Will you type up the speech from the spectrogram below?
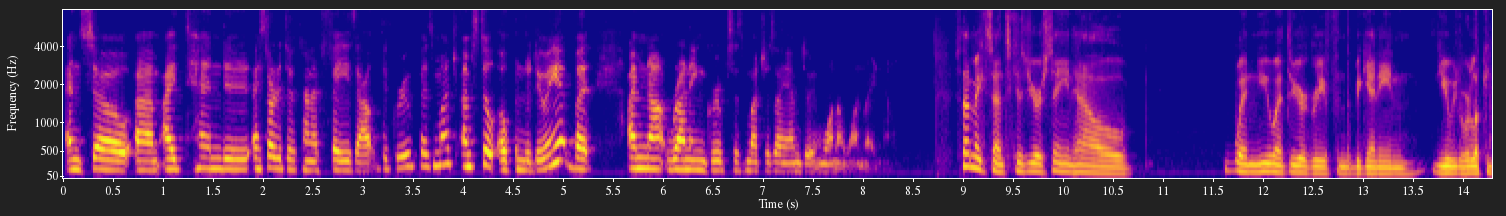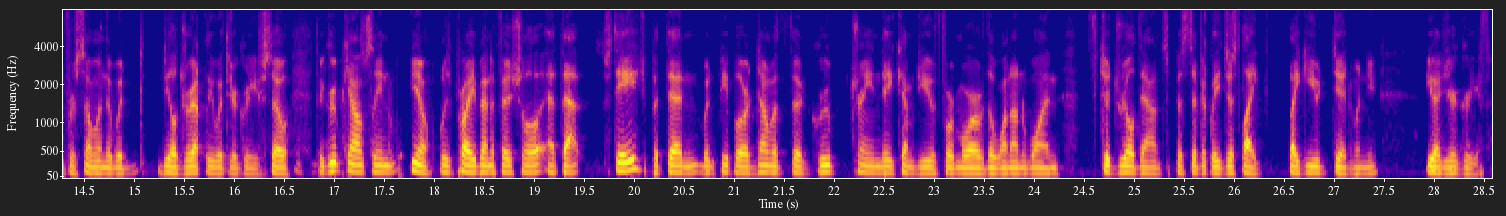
And so um, i tend to i started to kind of phase out the group as much. I'm still open to doing it but i'm not running groups as much as i am doing one-on-one right now. So that makes sense because you're saying how when you went through your grief in the beginning, you were looking for someone that would deal directly with your grief. So mm-hmm. the group counseling, you know, was probably beneficial at that stage. But then when people are done with the group train, they come to you for more of the one-on-one to drill down specifically, just like like you did when you you had your mm-hmm. grief.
